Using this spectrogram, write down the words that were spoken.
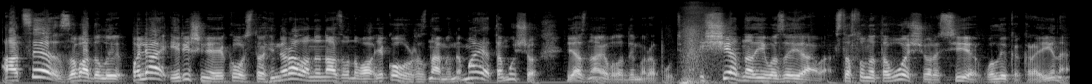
А це завадили поля і рішення якогось того генерала неназваного, якого вже з нами немає, тому що я знаю Володимира Путіна. І ще одна його заява стосовно того, що Росія велика країна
